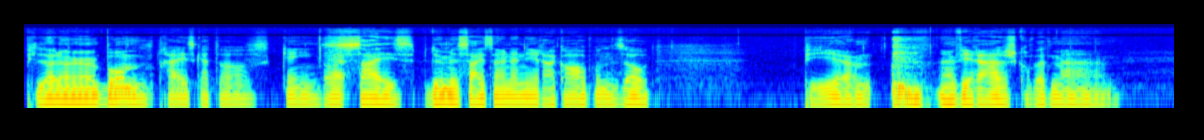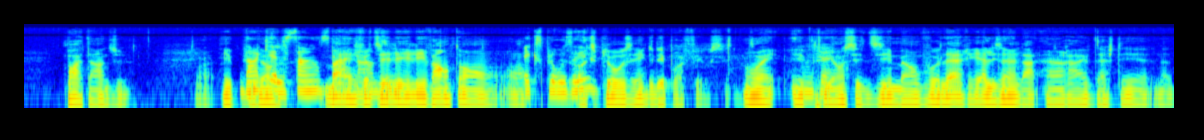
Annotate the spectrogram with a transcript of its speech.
Puis là, là, un boom, 13, 14, 15, Ouais. 16. Puis 2016, c'est une année raccord pour nous autres. Puis euh, un virage complètement pas attendu. Ouais. Et puis Dans là, quel sens? Ben, je veux dire, les, les ventes ont, ont- Explosé? ont explosé. Et des profits aussi. Oui, et puis on s'est dit, ben, on voulait réaliser un, un rêve d'acheter notre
